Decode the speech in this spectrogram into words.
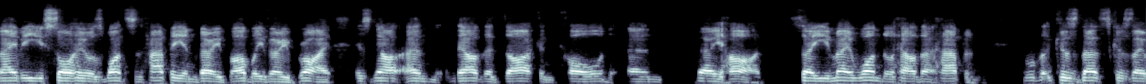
maybe you saw who was once happy and very bubbly, very bright, is now and now they're dark and cold and very hard. So you may wonder how that happened. Well, because that's because they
